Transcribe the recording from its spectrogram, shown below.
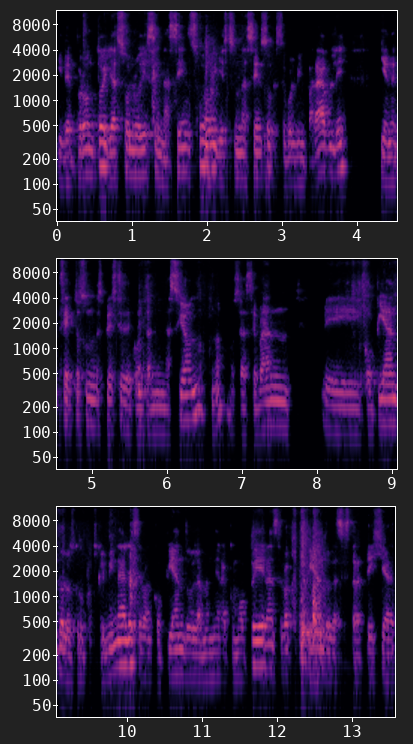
y de pronto ya solo es en ascenso y es un ascenso que se vuelve imparable y en efecto es una especie de contaminación, ¿no? O sea, se van eh, copiando los grupos criminales, se van copiando la manera como operan, se van copiando las estrategias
